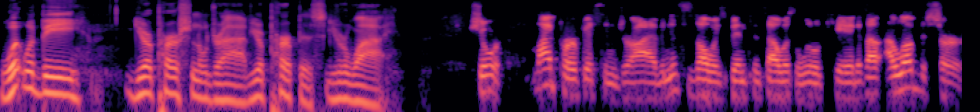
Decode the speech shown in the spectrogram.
What would be your personal drive, your purpose, your why? Sure my purpose and drive, and this has always been since I was a little kid, is I, I love to serve.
